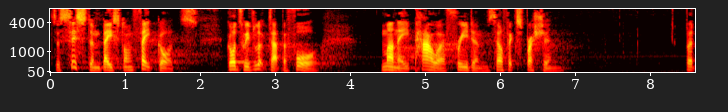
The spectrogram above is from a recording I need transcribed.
It's a system based on fake gods. Gods we've looked at before. money, power, freedom, self-expression. But,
